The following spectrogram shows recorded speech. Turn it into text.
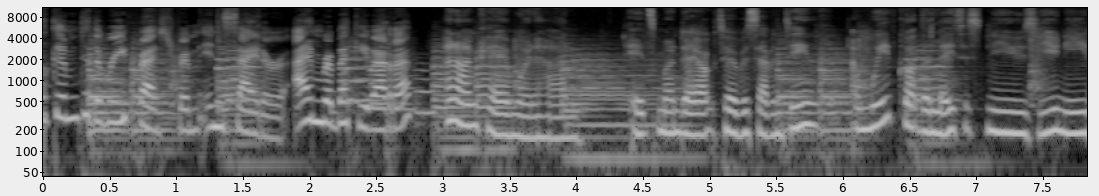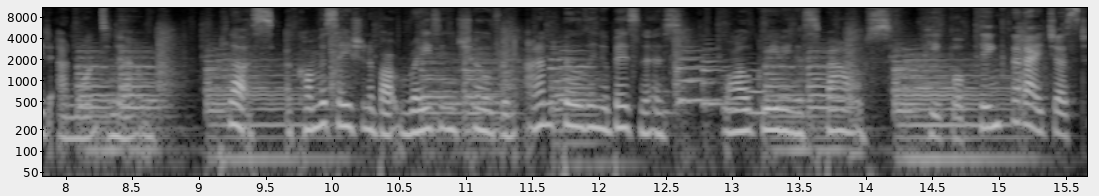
Welcome to the refresh from Insider. I'm Rebeca Ibarra. And I'm Qayyah Moynihan. It's Monday, October 17th, and we've got the latest news you need and want to know. Plus, a conversation about raising children and building a business while grieving a spouse. People think that I just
